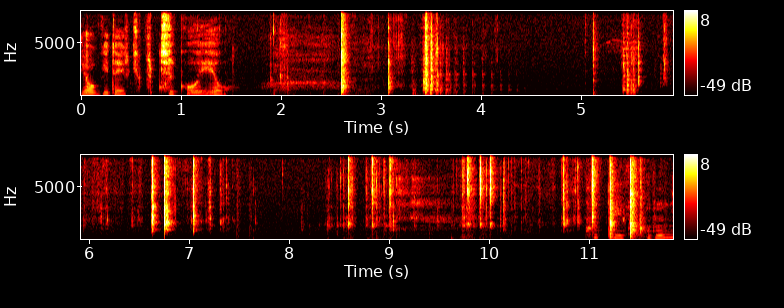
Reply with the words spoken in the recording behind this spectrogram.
여기다 이렇게 붙일 거예요. 풀테이프를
